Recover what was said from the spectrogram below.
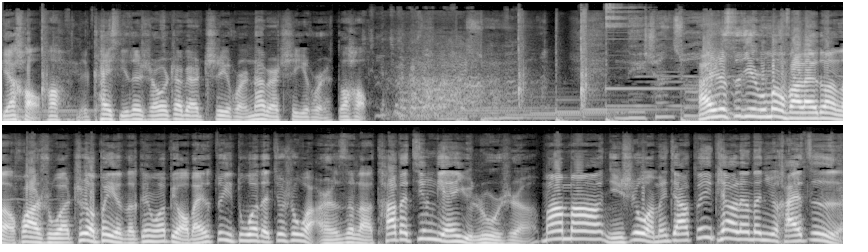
也好哈，开席的时候这边吃一会儿，那边吃一会儿，多好。还是四季如梦发来段子，话说这辈子跟我表白最多的就是我儿子了。他的经典语录是：“妈妈，你是我们家最漂亮的女孩子。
